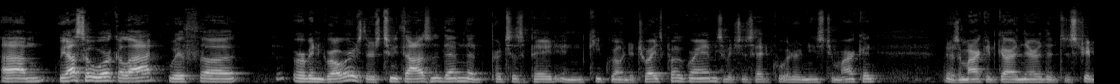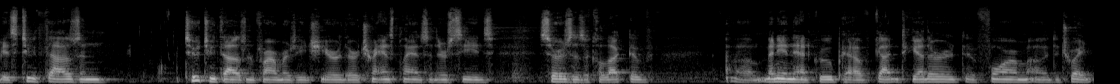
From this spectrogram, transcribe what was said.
Um, we also work a lot with uh, urban growers. There's 2,000 of them that participate in Keep Growing Detroit's programs, which is headquartered in Eastern Market. There's a market garden there that distributes 2,000 to 2,000 farmers each year. Their transplants and their seeds serves as a collective. Um, many in that group have gotten together to form a Detroit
